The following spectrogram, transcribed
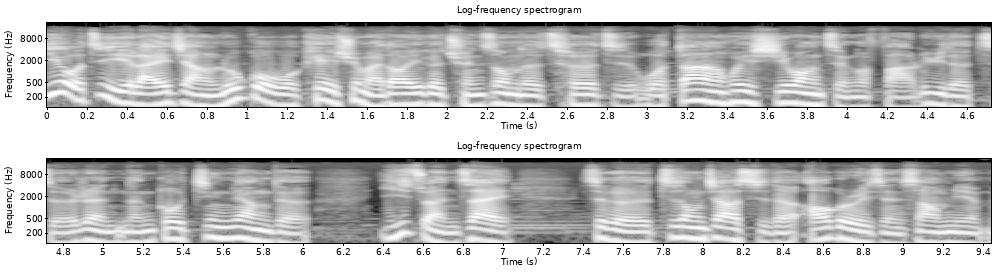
以我自己来讲，如果我可以去买到一个全自动的车子，我当然会希望整个法律的责任能够尽量的移转在这个自动驾驶的 algorithm 上面。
